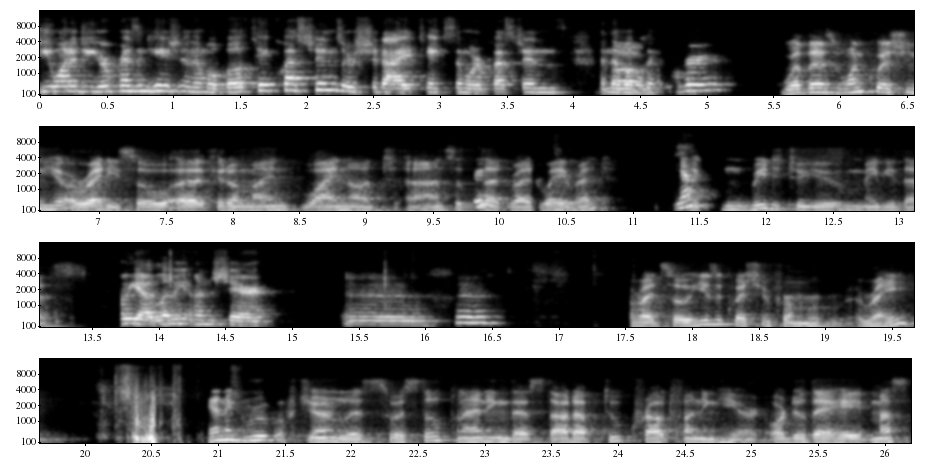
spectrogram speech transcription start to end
do you want to do your presentation and then we'll both take questions, or should I take some more questions and then we'll um, click over? Well, there's one question here already. So uh, if you don't mind, why not uh, answer that right away, right? Yeah. I can read it to you. Maybe that's. Oh, yeah. Let me unshare. Uh, All right, so here's a question from Ray. Can a group of journalists who are still planning their startup do crowdfunding here, or do they must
